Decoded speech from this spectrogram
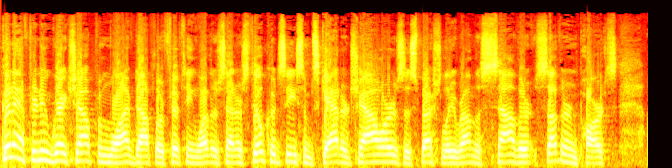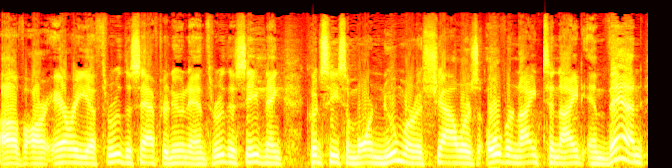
Good afternoon, Greg Schaub from the Live Doppler 15 Weather Center. Still could see some scattered showers, especially around the southern, southern parts of our area through this afternoon and through this evening. Could see some more numerous showers overnight tonight, and then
